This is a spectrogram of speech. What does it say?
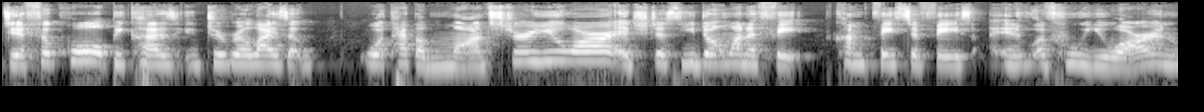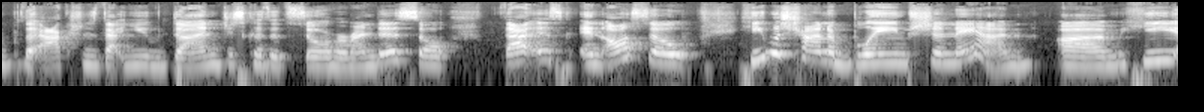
difficult because to realize that what type of monster you are, it's just you don't want to fa- come face to face of who you are and the actions that you've done just because it's so horrendous. So that is, and also he was trying to blame Shanann. Um, he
